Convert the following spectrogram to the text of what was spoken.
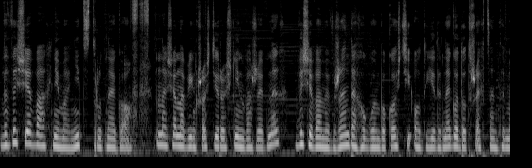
W wysiewach nie ma nic trudnego. Nasiona większości roślin warzywnych wysiewamy w rzędach o głębokości od 1 do 3 cm.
